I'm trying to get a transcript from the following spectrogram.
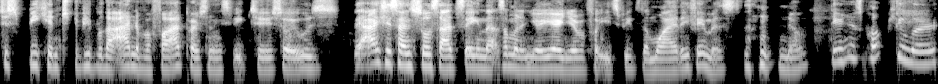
to speaking to people that i never thought i'd personally speak to so it was it actually sounds so sad saying that someone in your year and you never thought you'd speak to them. Why are they famous? No they're just popular.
